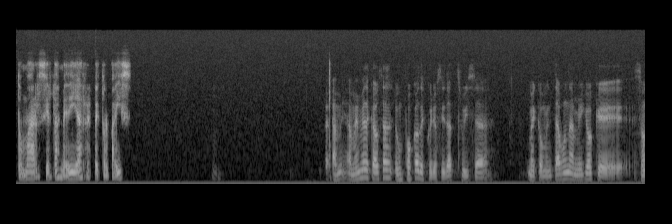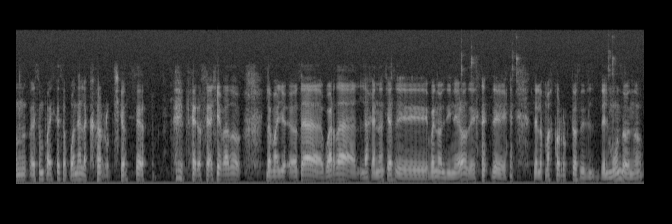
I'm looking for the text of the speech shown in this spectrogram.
tomar ciertas medidas respecto al país. A mí, a mí me causa un poco de curiosidad Suiza. Me comentaba un amigo que son es un país que se opone a la corrupción, pero pero se ha llevado la mayor, o sea, guarda las ganancias de, bueno, el dinero de, de, de los más corruptos del, del mundo, ¿no?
